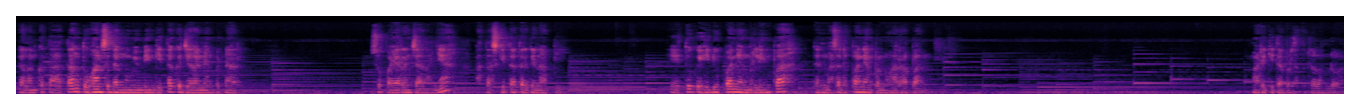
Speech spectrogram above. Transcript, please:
dalam ketaatan Tuhan sedang membimbing kita ke jalan yang benar, supaya rencananya atas kita tergenapi, yaitu kehidupan yang berlimpah dan masa depan yang penuh harapan. Mari kita bersatu dalam doa.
